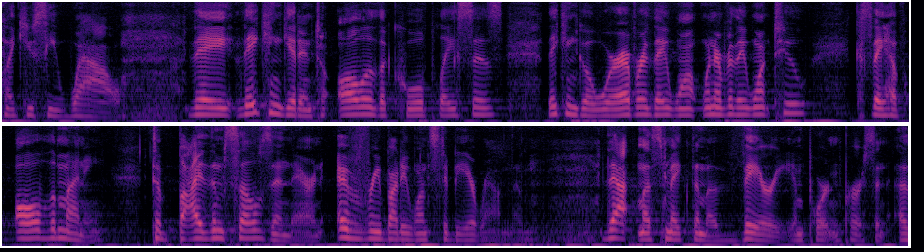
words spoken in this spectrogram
Like you see, wow, they, they can get into all of the cool places. They can go wherever they want, whenever they want to, because they have all the money to buy themselves in there, and everybody wants to be around them. That must make them a very important person, a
